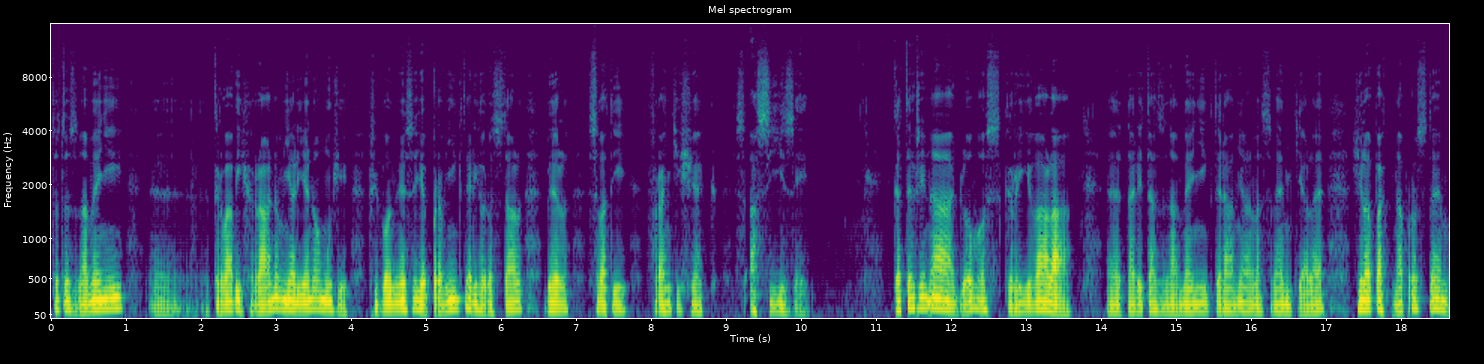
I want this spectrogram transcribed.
toto znamení eh, krvavých ran měli jenom muži. Připomínáme si, že první, který ho dostal, byl svatý František z Asízy. Kateřina dlouho skrývala eh, tady ta znamení, která měla na svém těle, žila pak v naprostém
